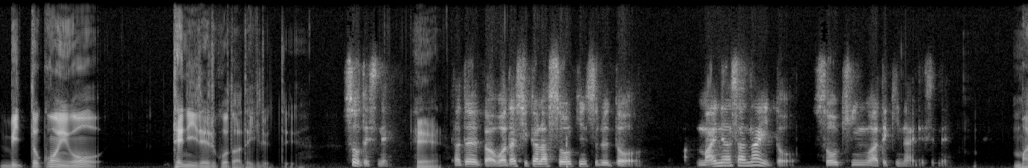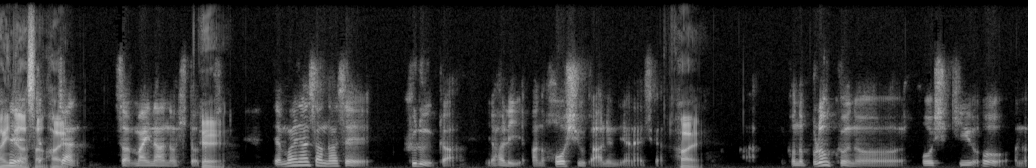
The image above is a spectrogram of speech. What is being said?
ビットコインを手に入れることができるっていう。そうですね。え例えば私から送金すると、マイナーさんないと送金はできないですね。えマイナーさん、はい。でじゃあ、マイナーの人で、マイナーさんなぜ来るか、やはりあの報酬があるんじゃないですか。えはい。このブロックの方式をあの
